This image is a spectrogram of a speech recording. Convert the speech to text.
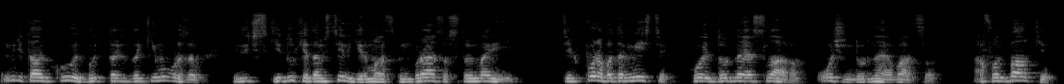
Люди толкуют, будто таким образом языческие духи отомстили германскому братству Святой Марии. С тех пор об этом месте ходит дурная слава, очень дурная Вацлав. А фон Балки,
